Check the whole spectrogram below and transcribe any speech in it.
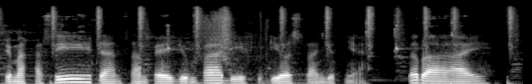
Terima kasih dan sampai jumpa di video selanjutnya. Bye bye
